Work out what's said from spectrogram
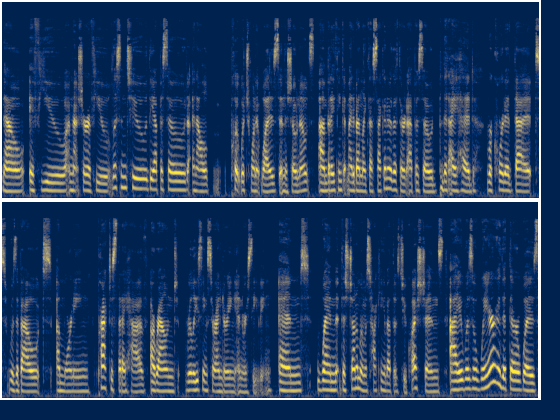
Now, if you, I'm not sure if you listened to the episode, and I'll put which one it was in the show notes, um, but I think it might have been like the second or the third episode that I had recorded that was about a morning practice that I have around releasing, surrendering, and receiving. And when this gentleman was talking about those two questions, I was aware that there was,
